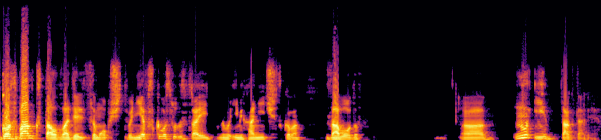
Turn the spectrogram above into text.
Госбанк стал владельцем общества Невского судостроительного и механического заводов. Э, ну и так далее.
